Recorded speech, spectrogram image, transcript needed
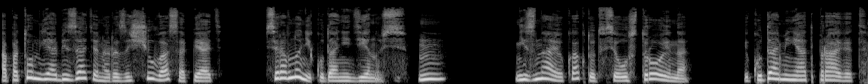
А потом я обязательно разыщу вас опять. Все равно никуда не денусь. М? Не знаю, как тут все устроено и куда меня отправят.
